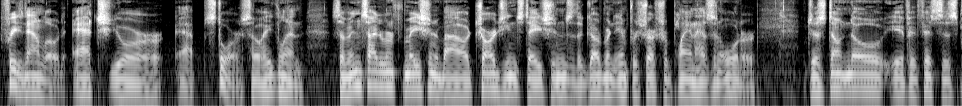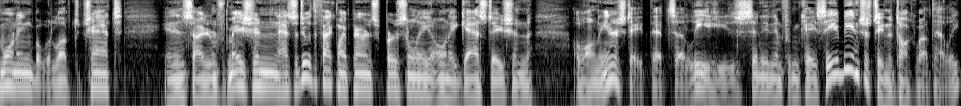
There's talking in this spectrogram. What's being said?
free to download at your app store. So, hey, Glenn, some insider information about charging stations. The government infrastructure plan has an order. Just don't know if it fits this morning, but would love to chat. And insider information has to do with the fact my parents personally own a gas station along the interstate. That's uh, Lee. He's sending in from KC. It'd be interesting to talk about that, Lee.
